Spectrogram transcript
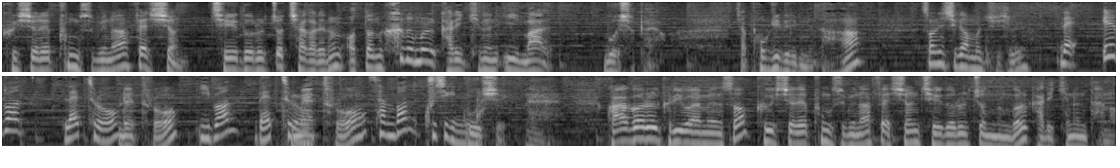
그 시절의 풍습이나 패션, 제도를 쫓아가려는 어떤 흐름을 가리키는 이 말 무엇일까요? 자, 보기 드립니다. 써니 씨가 한번 주실래요? 네. 1번 레트로. 레트로. 2번 메트로. 메트로. 3번 구식입니다. 구식. 네. 과거를 그리워하면서 그 시절의 풍습이나 패션 제도를 쫓는 걸 가리키는 단어.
